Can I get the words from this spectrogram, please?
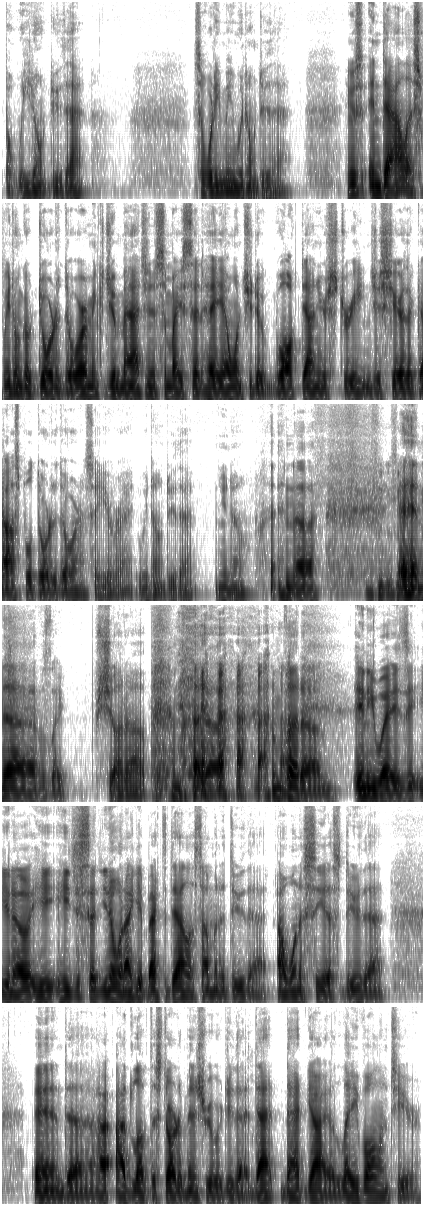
but we don't do that. So what do you mean we don't do that? He goes, in Dallas, we don't go door to door. I mean, could you imagine if somebody said, Hey, I want you to walk down your street and just share the gospel door to door? I say, You're right. We don't do that, you know? And, uh, and uh, I was like, Shut up. but, uh, but um, anyways, you know, he, he just said, You know, when I get back to Dallas, I'm going to do that. I want to see us do that. And uh, I, I'd love to start a ministry where we do that. That, that guy, a lay volunteer,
